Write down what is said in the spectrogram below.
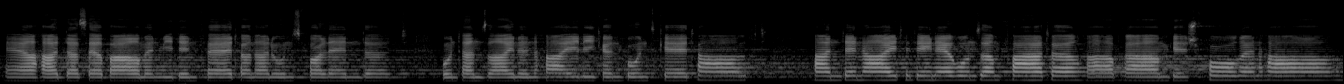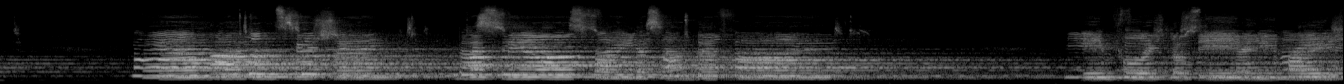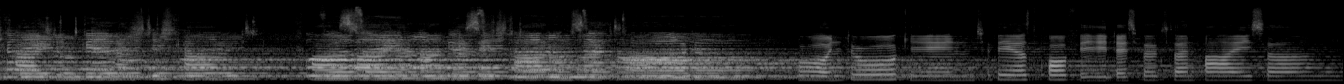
Er hat das Erbarmen mit den Vätern an uns vollendet und an seinen heiligen Bund gedacht, an den Eid, den er unserem Vater Abraham geschworen hat. Er hat uns geschenkt, dass wir aus Feindesland befreien furchtlos dienen in Heiligkeit und Gerechtigkeit vor seinem Angesicht all unsere Tage. Und du, Kind, wirst Prophet des Höchsten heißen.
